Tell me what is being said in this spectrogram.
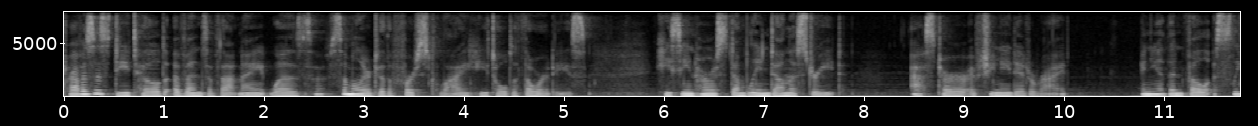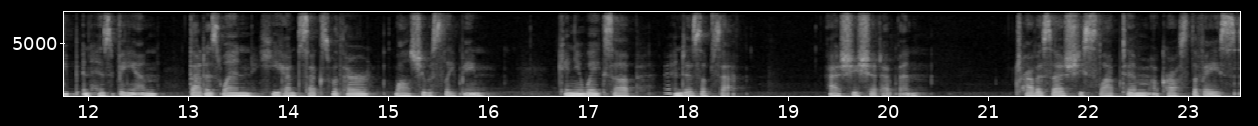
Travis's detailed events of that night was similar to the first lie he told authorities. He seen her stumbling down the street, asked her if she needed a ride. Anya then fell asleep in his van. That is when he had sex with her while she was sleeping. Kenia wakes up and is upset, as she should have been. Travis says she slapped him across the face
